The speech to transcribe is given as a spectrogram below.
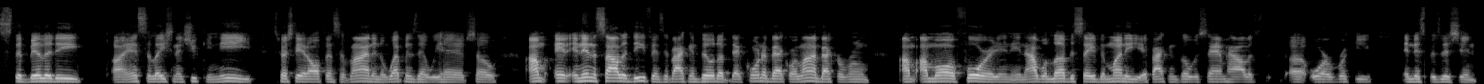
stability uh, installation that you can need, especially at offensive line and the weapons that we have. So I'm and, and in a solid defense, if I can build up that cornerback or linebacker room, I'm I'm all for it, and, and I would love to save the money if I can go with Sam Howell uh, or a rookie in this position.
